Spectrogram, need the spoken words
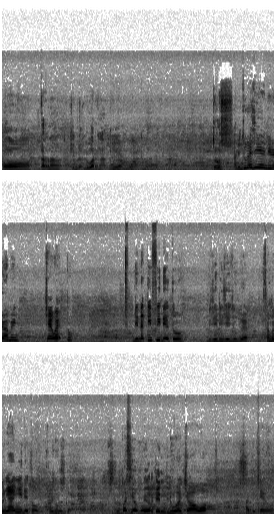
Oh, karena kiblat luar ya, kiblat luar. Terus Ada juga sih yang di dalamnya cewek tuh. Di Net TV dia tuh DJ DJ juga sambil nyanyi dia tuh keren juga. Lupa sih aku Biar Candy. dua cowok satu cewek.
